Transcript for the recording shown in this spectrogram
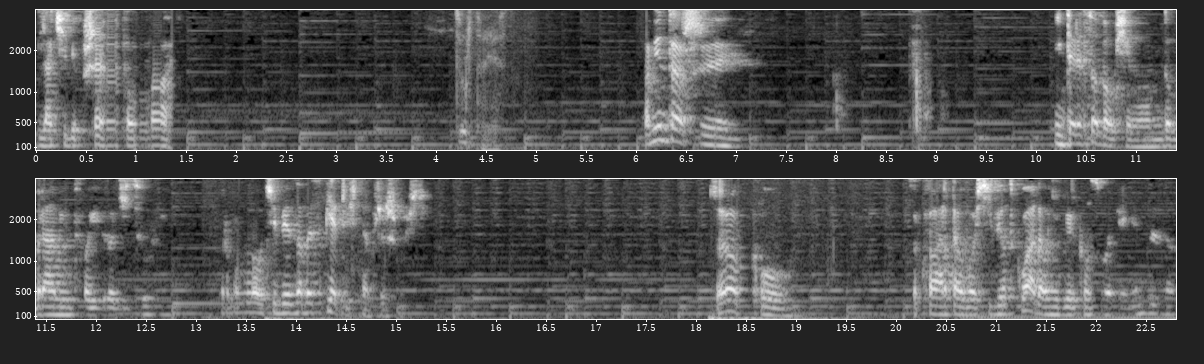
dla ciebie przechowali. Cóż to jest? Pamiętasz, y... interesował się on dobrami twoich rodziców i próbował ciebie zabezpieczyć na przyszłość. Co roku, co kwartał właściwie odkładał niewielką sumę pieniędzy za,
